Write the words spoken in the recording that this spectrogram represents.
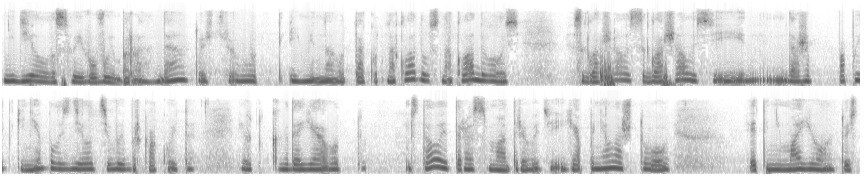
не делала своего выбора, да, то есть вот именно вот так вот накладывалось, накладывалось, соглашалась, соглашалась, и даже попытки не было сделать выбор какой-то. И вот когда я вот стала это рассматривать, я поняла, что это не мое, то есть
